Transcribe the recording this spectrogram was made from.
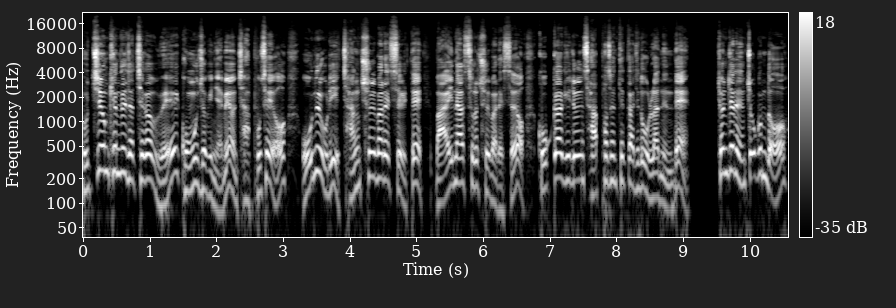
도치형 캔들 자체가 왜 고무적이냐면 자 보세요 오늘 우리 장 출발했을 때 마이너스로 출발했어요 고가 기준 4%까지도 올랐는데 현재는 조금 더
